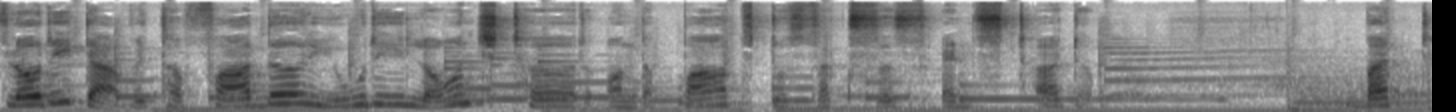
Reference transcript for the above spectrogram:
Florida with her father Yuri launched her on the path to success and stardom. But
